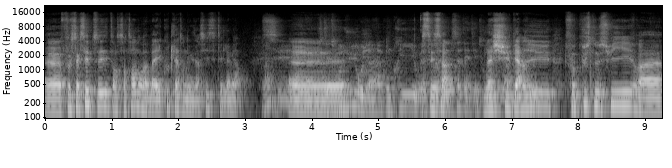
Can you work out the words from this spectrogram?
Euh, faut s'accepter de s'entendre, bah écoute, là ton exercice c'était de la merde. Euh, c'était trop dur, ou j'ai rien compris. C'est ça. là je suis perdu, faut plus nous suivre. Euh,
